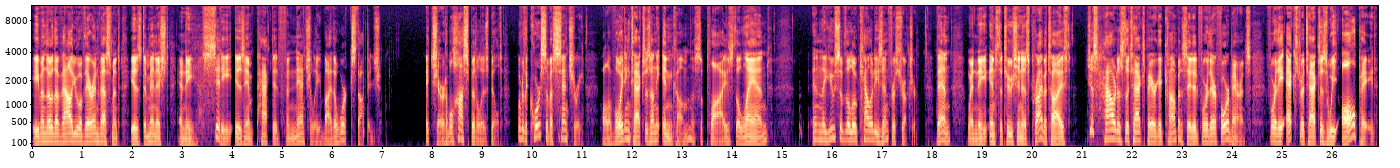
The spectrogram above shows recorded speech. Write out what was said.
even though the value of their investment is diminished and the city is impacted financially by the work stoppage. A charitable hospital is built over the course of a century while avoiding taxes on the income, the supplies, the land, and the use of the locality's infrastructure. Then, when the institution is privatized, just how does the taxpayer get compensated for their forbearance, for the extra taxes we all paid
